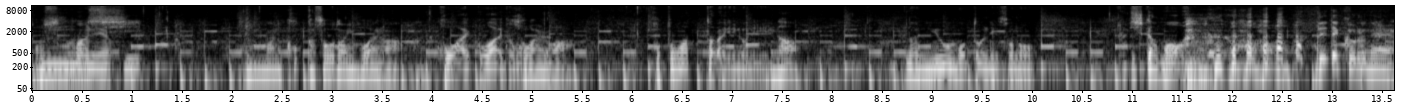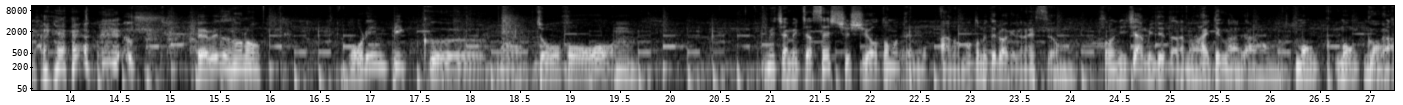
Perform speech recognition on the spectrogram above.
ほん恐まにろしい。ほんまに国家総動員法やな。怖い怖いと思って。怖いわ。断ったらいいのに。なあ。何をもとにそのしかも 出てくるね。いや別にそのオリンピックの情報をうん。めちゃめちゃ摂取しようと思ってもあの求めてるわけじゃないですよ、その2ちゃん見てたら入ってくるんで。文句文句が。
